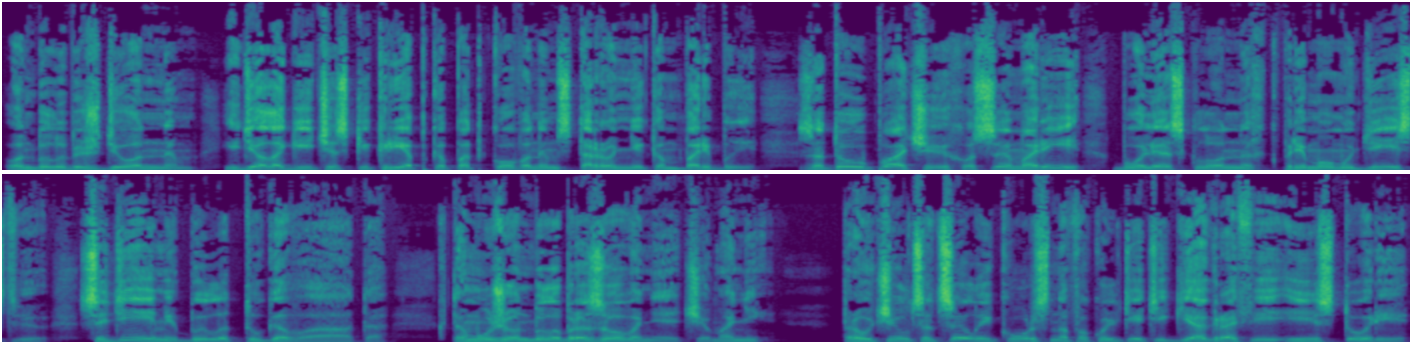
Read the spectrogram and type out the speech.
Он был убежденным, идеологически крепко подкованным сторонником борьбы. Зато у Пачо и Хосе Мари, более склонных к прямому действию, с идеями было туговато. К тому же он был образованнее, чем они. Проучился целый курс на факультете географии и истории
